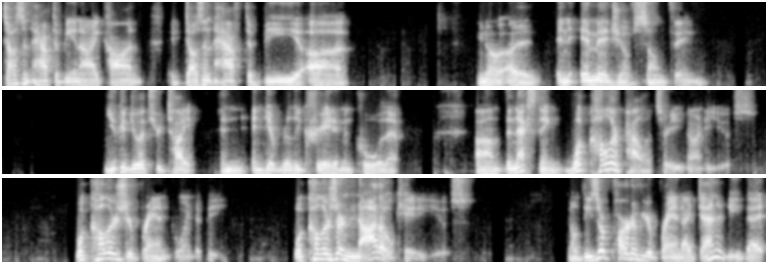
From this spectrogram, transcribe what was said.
doesn't have to be an icon it doesn't have to be uh you know a, an image of something you could do it through type and and get really creative and cool with it um, the next thing what color palettes are you going to use what colors your brand going to be what colors are not okay to use you know these are part of your brand identity that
